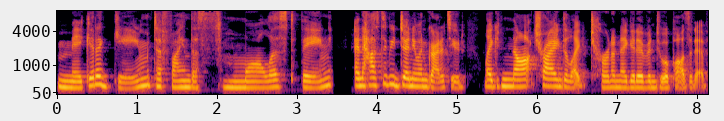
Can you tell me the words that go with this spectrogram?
make it a game to find the smallest thing and it has to be genuine gratitude, like not trying to like turn a negative into a positive,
